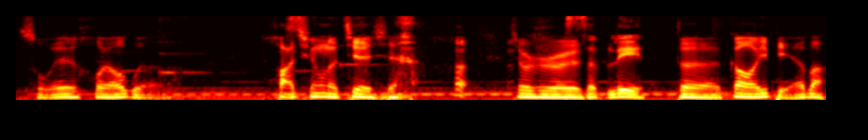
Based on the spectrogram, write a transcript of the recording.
所谓后摇滚划清了界限，就是对告一别吧。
